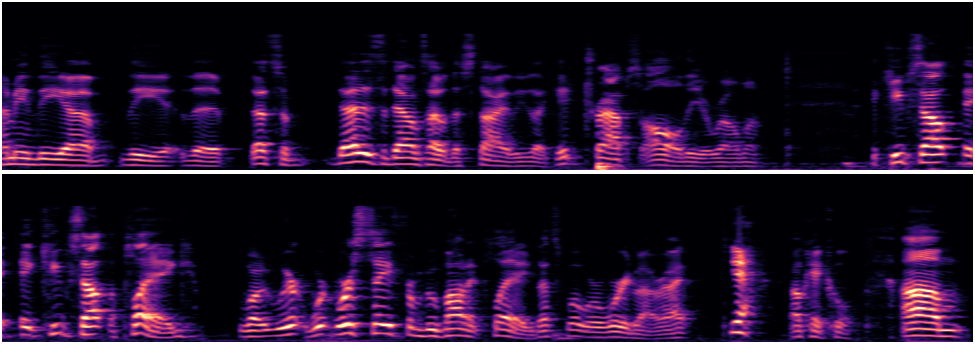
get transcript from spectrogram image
I mean the uh, the the that's a that is the downside of the style. Like it traps all the aroma. It keeps out it, it keeps out the plague. We're, we're we're safe from bubonic plague. That's what we're worried about, right? Yeah. Okay, cool. Um,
